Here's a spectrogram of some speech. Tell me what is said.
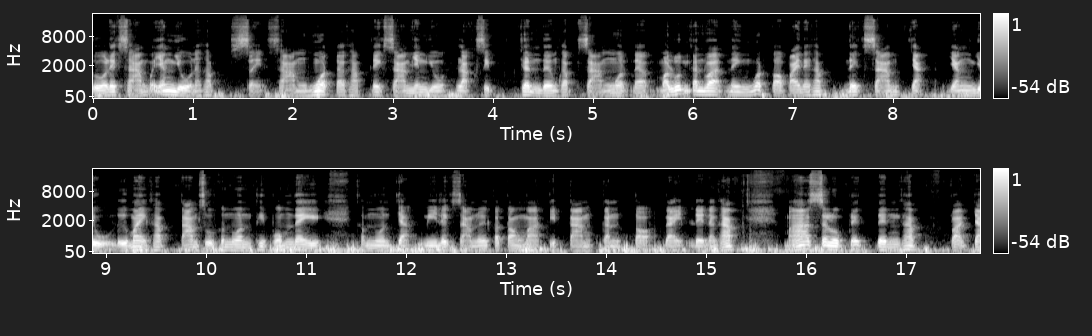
ตัวเลข 3 ก็ยังอยู่นะครับใส่สามงวดนะครับ เลข 3 ยังอยู่หลัก 10 เช่นเดิมครับ3งวดแล้วมาลุ้นกันว่าในงวดต่อไปนะครับ เลข 3 จะยังอยู่หรือไม่ครับ ตามสูตรคำนวณที่ผมได้คำนวณจะมีเลข3ด้วยก็ต้องมาติดตามกันต่อได้เลยนะครับ มาสรุปเลขเด่นครับ ประจ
